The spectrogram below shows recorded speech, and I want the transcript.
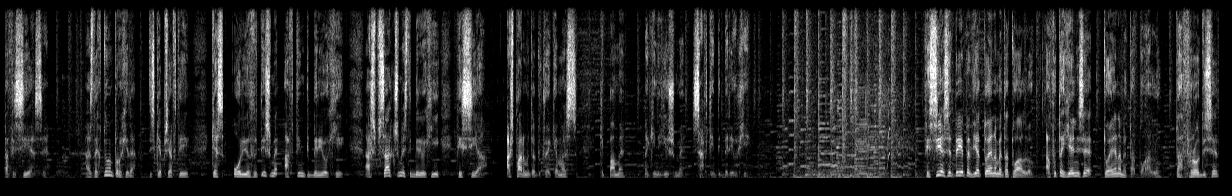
τα θυσίασε. Ας δεχτούμε πρόχειρα τη σκέψη αυτή και ας οριοθετήσουμε αυτήν την περιοχή. Ας ψάξουμε στην περιοχή θυσία. Ας πάρουμε τα τουφέκια μας και πάμε να κυνηγήσουμε σε αυτήν την περιοχή. Θυσίασε τρία παιδιά το ένα μετά το άλλο. Αφού τα γέννησε το ένα μετά το άλλο, τα φρόντισε,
